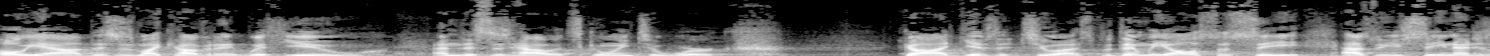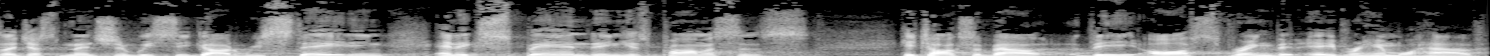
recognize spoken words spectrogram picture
oh, yeah, this is my covenant with you, and this is how it's going to work. God gives it to us. But then we also see, as we've seen, as I just mentioned, we see God restating and expanding his promises. He talks about the offspring that Abraham will have.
